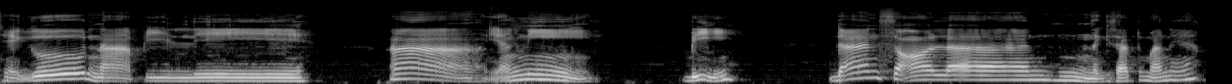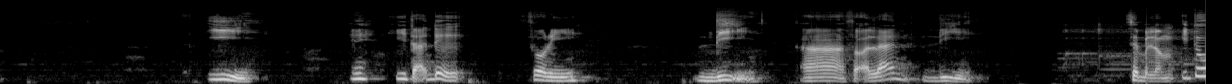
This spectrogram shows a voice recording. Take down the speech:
Cikgu nak pilih. Ha, yang ni. B. Dan soalan. Hmm, lagi satu mana ya? E. Eh, E tak ada. Sorry. D. Ha, soalan D. Sebelum itu,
